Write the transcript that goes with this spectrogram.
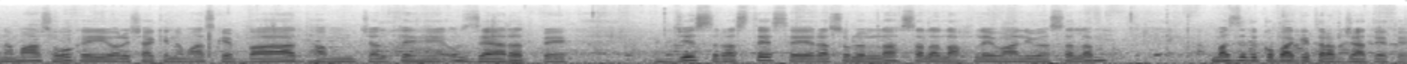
नमाज़ हो गई और इशा की नमाज़ के बाद हम चलते हैं उस ज़्यारत पे, जिस रास्ते से सल्लल्लाहु अलैहि वसल्लम मस्जिद कुबा की तरफ़ जाते थे।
